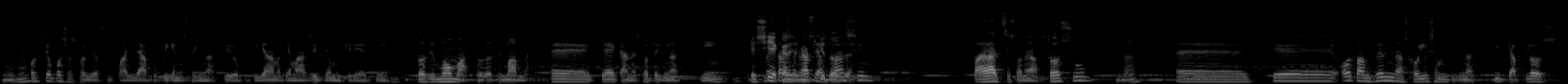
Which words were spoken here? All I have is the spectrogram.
Μμμ. Όχι όπως ασχολιώσουν παλιά που πήγαινε στο γυμναστήριο που πηγαίναμε και μαζί πιο μικροί, έτσι. Το θυμόμαι αυτό, το θυμάμαι. Ε, και έκανες τότε γυμναστική. Και εσύ Μετά έκανες σε γυμναστική κάποια τότε. φάση παράτησε τον εαυτό σου Ναι. ε, και όταν δεν ασχολείσαι με τη γυμναστική και απλώς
